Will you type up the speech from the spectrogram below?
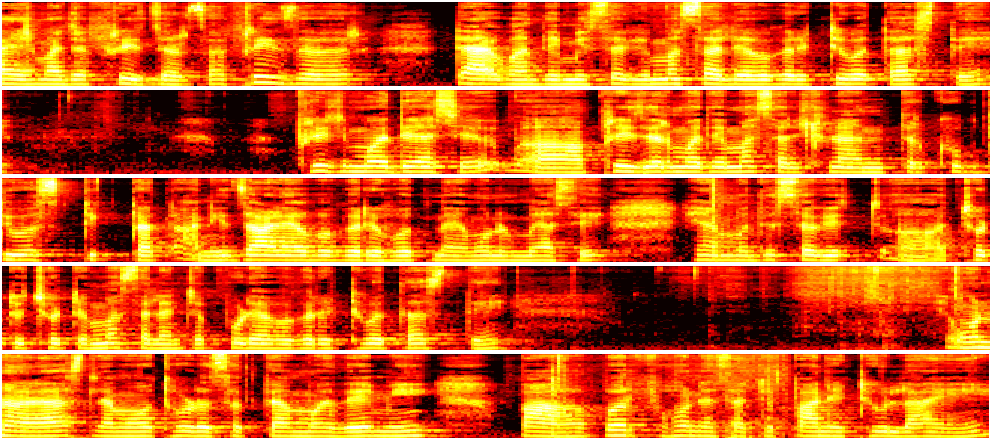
आहे माझ्या फ्रीजरचा फ्रीजर त्यामध्ये मी सगळे मसाले वगैरे ठेवत असते. फ्रीजमध्ये असे फ्रीजरमध्ये मसाले ठेवल्यानंतर खूप दिवस टिकतात आणि जाळ्या वगैरे होत नाही म्हणून मी असे ह्यामध्ये सगळे छोटे छोटे मसाल्यांच्या पुड्या वगैरे ठेवत असते. उन्हाळा असल्यामुळं थोडंसं त्यामध्ये मी पा बर्फ होण्यासाठी पाणी ठेवलं आहे.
